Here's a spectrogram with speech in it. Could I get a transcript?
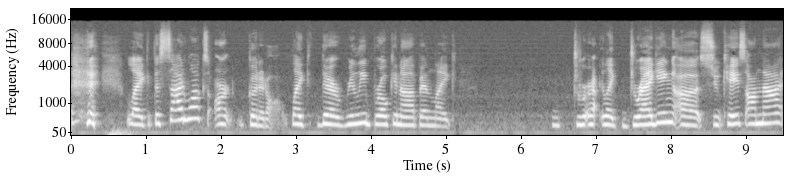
like the sidewalks aren't good at all. Like they're really broken up and like dra- like dragging a suitcase on that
